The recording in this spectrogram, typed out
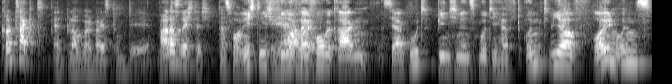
kontakt.blaugoldweiß.de. War das richtig? Das war richtig, fehlerfrei vorgetragen, sehr gut, Bienchen ins Muttiheft. Und wir freuen uns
